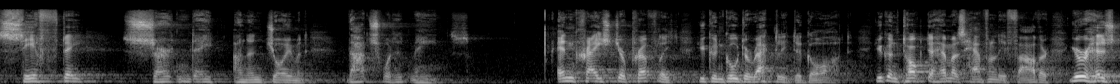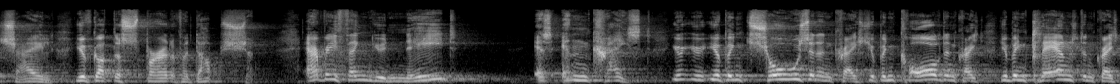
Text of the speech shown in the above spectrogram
safety, certainty, and enjoyment. That's what it means. In Christ, you're privileged. You can go directly to God. You can talk to Him as Heavenly Father. You're His child. You've got the spirit of adoption. Everything you need is in Christ. You have been chosen in Christ. You've been called in Christ. You've been cleansed in Christ.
